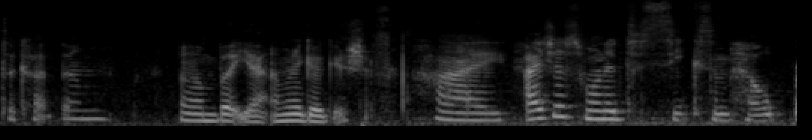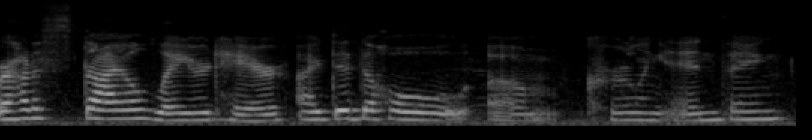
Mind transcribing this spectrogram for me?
to cut them. Um, but yeah, I'm gonna go get a shower. Hi, I just wanted to seek some help for how to style layered hair. I did the whole um, curling in thing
